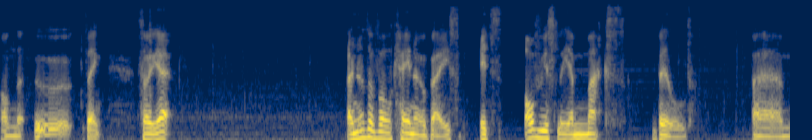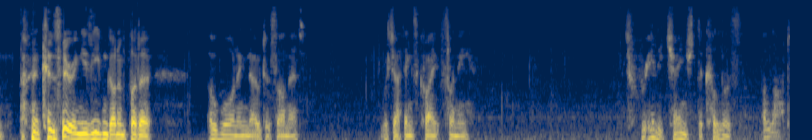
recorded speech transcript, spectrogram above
on the ooh, thing. So yeah, another volcano base. It's obviously a max build, um, considering he's even gone and put a a warning notice on it, which I think is quite funny. It's really changed the colours a lot.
